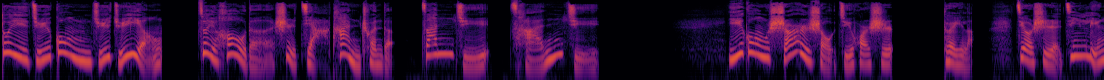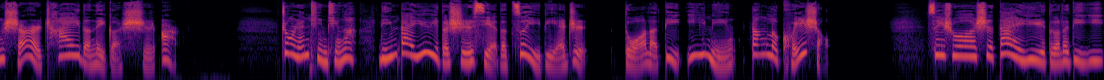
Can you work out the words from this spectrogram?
对菊共菊菊影，最后的是贾探春的簪菊。残菊，一共十二首菊花诗。对了，就是金陵十二钗的那个十二。众人品评啊，林黛玉的诗写的最别致，夺了第一名，当了魁首。虽说是黛玉得了第一，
